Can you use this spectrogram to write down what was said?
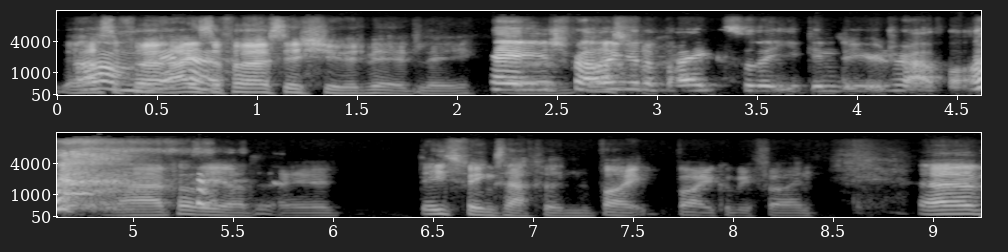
that's Oh, the fir- that is the first issue, admittedly. Hey, you Um, should probably that's get a bike so that you can do your travel. Nah, probably I don't know. These things happen. Bike, bike could be fine. Um,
